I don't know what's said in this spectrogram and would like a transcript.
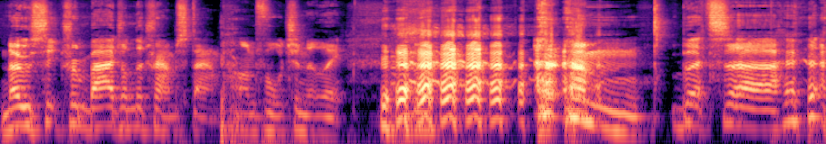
no Citroen badge on the tramp stamp, unfortunately. but uh,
